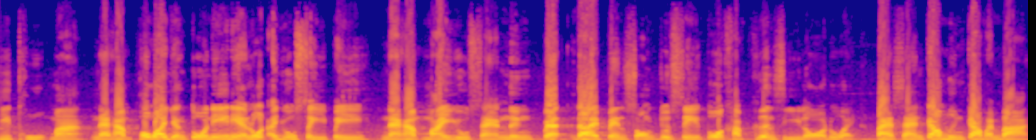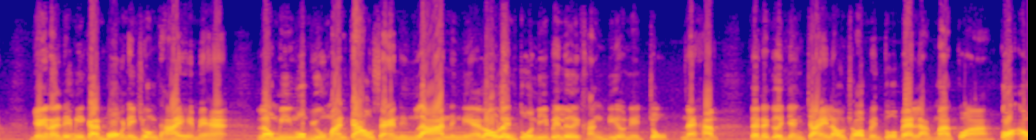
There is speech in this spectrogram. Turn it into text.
ที่ถูกมากนะครับ เพราะว่าอย่างตัวนี้เนี่ยรถอายุ 4 ปีนะครับ ไม่อยู่แสนหนึ่งและได้เป็น 2.4 ตัวขับเคลื่อน 4 ล้อด้วย 899,000 บาท อย่างนั้นได้มีการบอกในช่วงท้ายเห็นไหมฮะเรามีงบอยู่ประมัน9 0 0 0 0ถึงล้านหนึงเนี่ยเราเล่นตัวนี้ไปเลยครั้งเดียวเนี่ยจบนะครับแต่ถ้าเกิดอย่างใจเราชอบเป็นตัวแบรนด์หลักมากกว่า ก็เอา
